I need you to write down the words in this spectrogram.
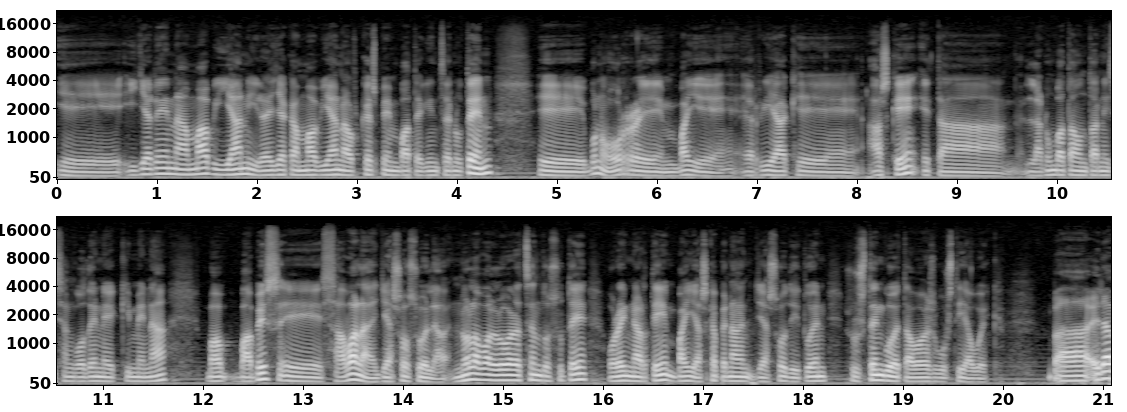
e, hilaren amabian, iraiak amabian aurkezpen bat egintzen duten, e, bueno, horre, bai, e, herriak e, aske, eta larun bat hontan izango den ekimena, ba, ba bez e, zabala jaso zuela. Nola baloratzen duzute, orain arte, bai, askapenan jaso dituen sustengo eta babes guzti hauek? Ba, era,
